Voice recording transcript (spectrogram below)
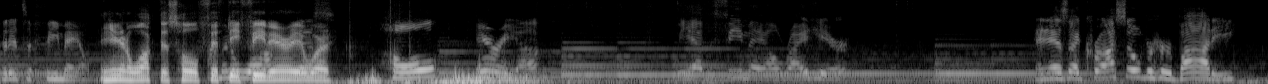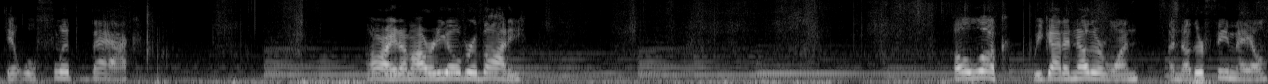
that it's a female. And you're gonna walk this whole 50 feet area where. whole area. We have a female right here. And as I cross over her body, it will flip back. All right, I'm already over a body. Oh, look, we got another one, another female.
